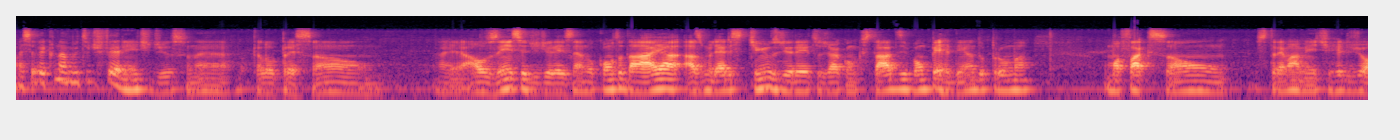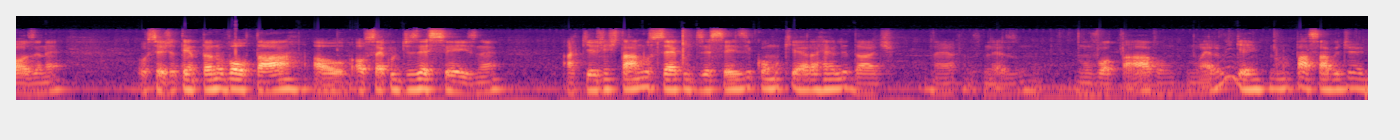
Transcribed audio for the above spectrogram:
mas você vê que não é muito diferente disso, né? Aquela opressão, a ausência de direitos. Né? No conto da Aya, as mulheres tinham os direitos já conquistados e vão perdendo para uma, uma facção extremamente religiosa, né? Ou seja, tentando voltar ao, ao século XVI, né? Aqui a gente está no século XVI e como que era a realidade, né? As mulheres não, não votavam, não era ninguém, não passava de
